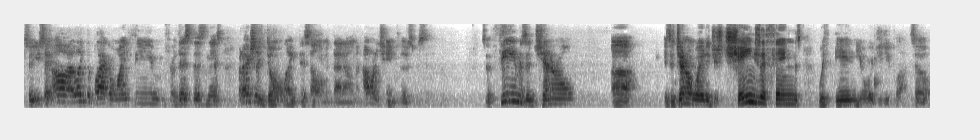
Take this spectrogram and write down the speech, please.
So you say, oh, I like the black and white theme for this, this, and this, but I actually don't like this element, that element. I want to change those specifically. So theme is a general uh, is a general way to just change the things within your ggplot. So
